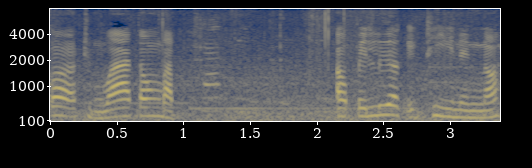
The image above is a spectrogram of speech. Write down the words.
ก็ถึงว่าต้องแบบเอาไปเลือกอีกทีหนึ่งเนาะ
